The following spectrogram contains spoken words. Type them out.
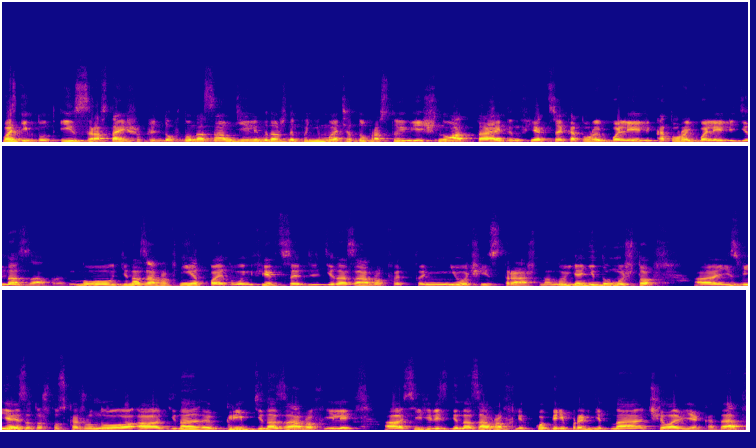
возникнут из растающих льдов. Но на самом деле вы должны понимать одну простую вещь. Ну, оттает инфекция, которой болели, которой болели динозавры. Но динозавров нет, поэтому инфекция для динозавров это не очень страшно. Но я не думаю, что э, извиняюсь за то, что скажу, но дино, грипп динозавров или сифилис динозавров легко перепрыгнет на человека, да.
